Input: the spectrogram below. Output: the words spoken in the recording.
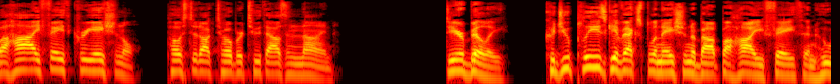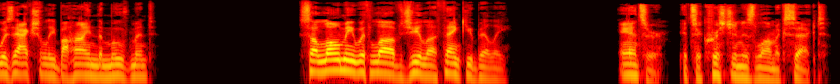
Baha'i Faith Creational, posted October 2009. Dear Billy, could you please give explanation about Baha'i Faith and who was actually behind the movement? Salome with love, Gila. Thank you, Billy. Answer. It's a Christian Islamic sect.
